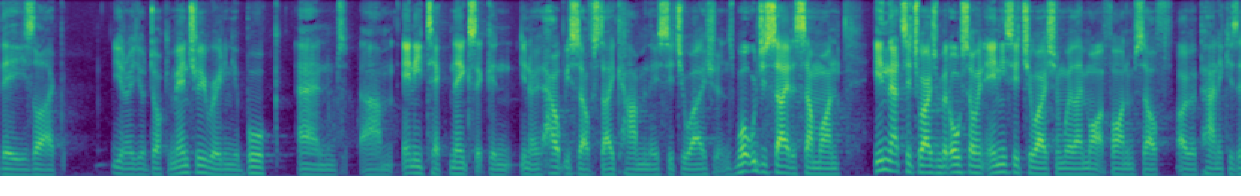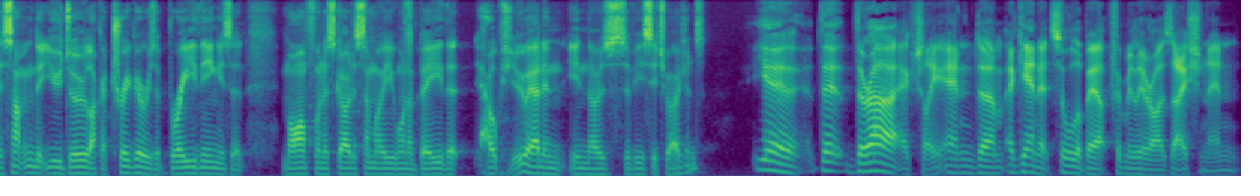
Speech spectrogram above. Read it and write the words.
these like, you know, your documentary, reading your book, and um, any techniques that can, you know, help yourself stay calm in these situations. What would you say to someone in that situation, but also in any situation where they might find themselves over panic? Is there something that you do, like a trigger? Is it breathing? Is it mindfulness? Go to somewhere you want to be that helps you out in, in those severe situations? Yeah, there, there are actually. And um, again, it's all about familiarization. And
